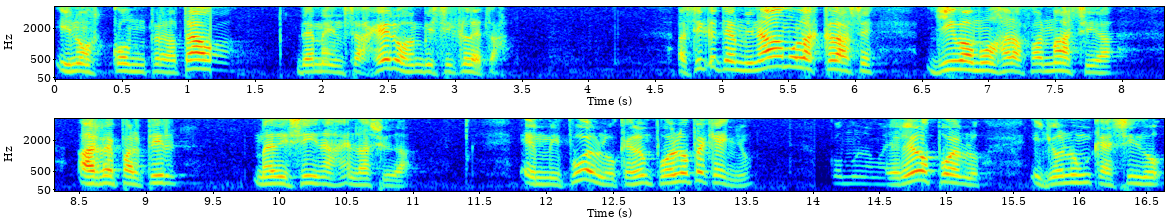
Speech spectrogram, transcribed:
y nos contrataba de mensajeros en bicicleta. Así que terminábamos las clases y íbamos a la farmacia a repartir medicinas en la ciudad. En mi pueblo, que era un pueblo pequeño, como la mayoría de los pueblos, y yo nunca he sido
